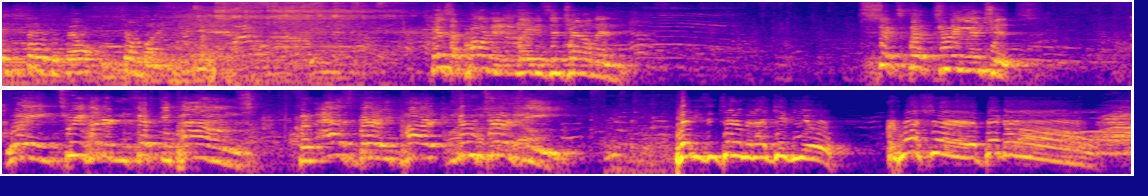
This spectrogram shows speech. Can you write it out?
Can stole the belt from somebody. His opponent, ladies and gentlemen, six foot three inches, weighing 350 pounds, from Asbury Park, New Jersey. Ladies and gentlemen, I give you Crusher Bigelow.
